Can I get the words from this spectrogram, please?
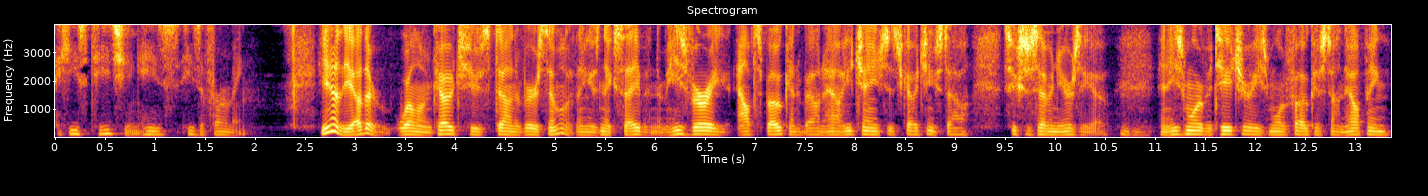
he's teaching, he's he's affirming. You know, the other well-known coach who's done a very similar thing is Nick Saban. I mean, he's very outspoken about how he changed his coaching style six or seven years ago, mm-hmm. and he's more of a teacher. He's more focused on helping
